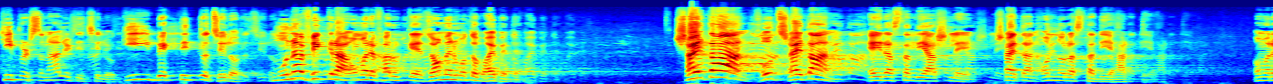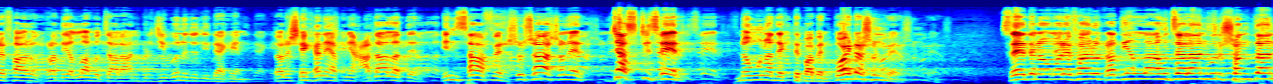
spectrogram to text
কি পার্সোনালিটি ছিল, কি ব্যক্তিত্ব ছিল? মুনাফিকরা ওমরে ফারুককে জমের মতো ভয় পেত। শয়তান, খুদ শয়তান। এই রাস্তা দিয়ে আসলে শয়তান অন্য রাস্তা দিয়ে হাঁটতে ওমরে ফারুক রাদি আল্লাহ আনহুর জীবনে যদি দেখেন, তাহলে সেখানে আপনি আদালতের, ইনসাফের, সুশাসনের, জাস্টিসের নমুনা দেখতে পাবেন। কয়টা শুনবেন? সৈয়দনা ওমরে ফারুক রাদি আল্লাহ আনহুর সন্তান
